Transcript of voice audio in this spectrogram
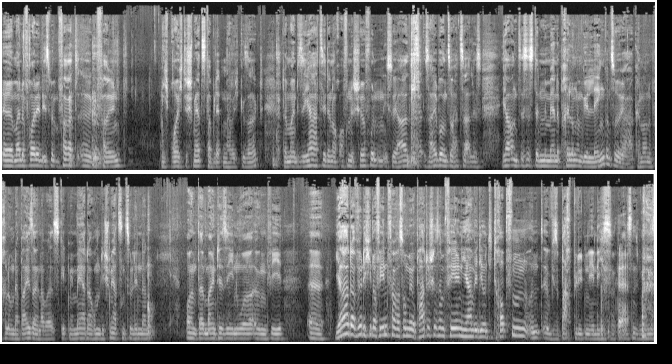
äh, meine Freundin ist mit dem Fahrrad äh, gefallen. Ich bräuchte Schmerztabletten, habe ich gesagt. Dann meinte sie, ja, hat sie denn auch offene Schürfwunden? Ich so, ja, Salbe und so hat sie alles. Ja, und ist es denn mehr eine Prellung im Gelenk und so? Ja, kann auch eine Prellung dabei sein, aber es geht mir mehr darum, die Schmerzen zu lindern. Und dann meinte sie nur irgendwie, äh, ja, da würde ich Ihnen auf jeden Fall was Homöopathisches empfehlen. Hier haben wir die und die Tropfen und irgendwie so Bachblüten ähnliches. Ich weiß nicht, man, das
